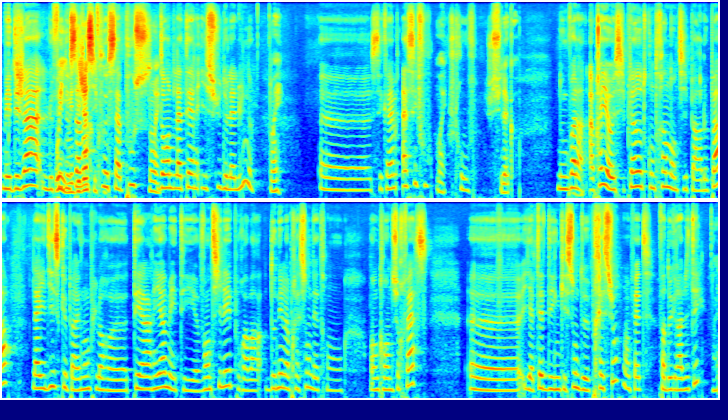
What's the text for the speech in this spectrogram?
Mais déjà, le fait Oui, de mais déjà, savoir que fou. ça pousse Ouais. dans de la terre issue de la Lune, Ouais. Euh, c'est quand même assez fou, Ouais. je trouve. Je suis d'accord. Donc voilà. Après, il y a aussi plein d'autres contraintes dont ils parlent pas. Là, ils disent que par exemple leur euh, terrarium était ventilé pour avoir donné l'impression d'être en, en grande surface. Euh, Il y a peut-être une question de pression en fait, enfin de gravité. Ouais.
